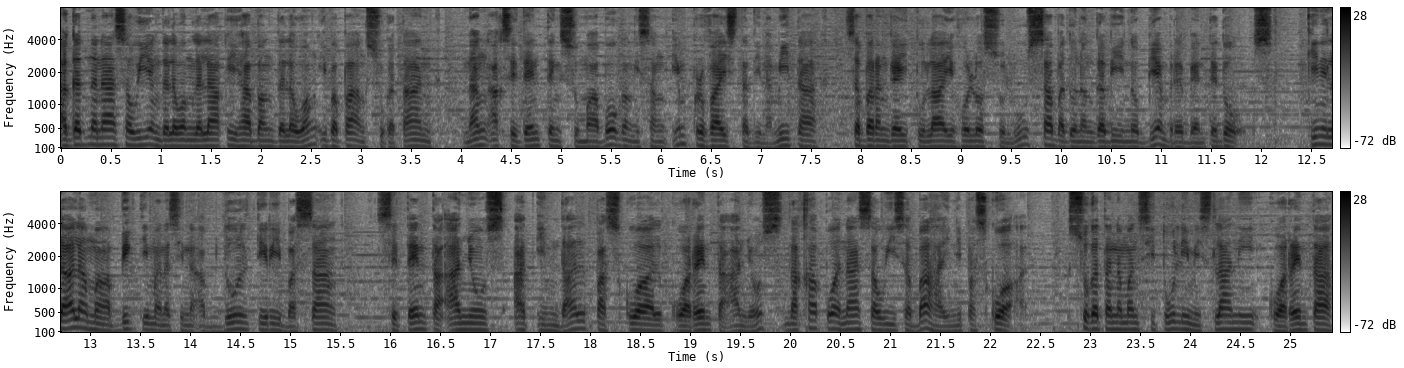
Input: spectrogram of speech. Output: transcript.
Agad na nasawi ang dalawang lalaki habang dalawang iba pa ang sugatan ng aksidenteng sumabog ang isang improvised na dinamita sa barangay Tulay, Holos, Sulu, Sabado ng gabi, Nobyembre 22. Kinilala ang mga biktima na sina Abdul Tiri Basang, 70 anyos at Indal Pascual, 40 anyos na kapwa nasawi sa bahay ni Pascual. Sugatan naman si Tuli Mislani, 40,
